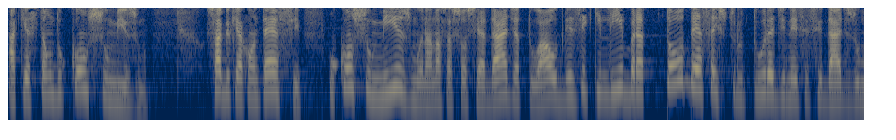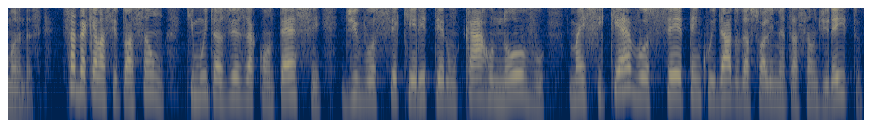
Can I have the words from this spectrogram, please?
a questão do consumismo. Sabe o que acontece? O consumismo na nossa sociedade atual desequilibra toda essa estrutura de necessidades humanas. Sabe aquela situação que muitas vezes acontece de você querer ter um carro novo, mas sequer você tem cuidado da sua alimentação direito?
